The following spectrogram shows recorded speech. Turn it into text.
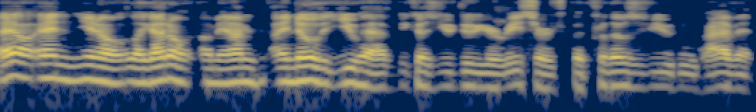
and you know, like I don't. I mean, I'm. I know that you have because you do your research. But for those of you who haven't,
